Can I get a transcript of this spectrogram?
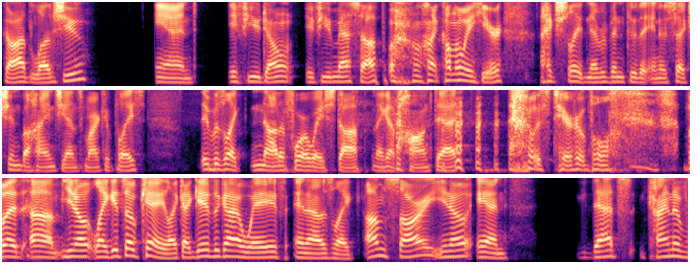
God loves you. And if you don't, if you mess up, like on the way here, I actually had never been through the intersection behind Janss Marketplace. It was like not a four way stop, and I got honked at. it was terrible, but um, you know, like it's okay. Like I gave the guy a wave, and I was like, "I'm sorry," you know, and that's kind of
